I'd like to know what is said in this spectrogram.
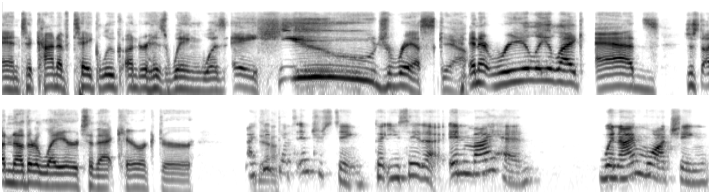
and to kind of take Luke under his wing was a huge risk Yeah. and it really like adds just another layer to that character I think Yeah. that's interesting that you say that. In my head, when I'm watching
